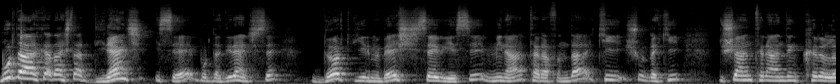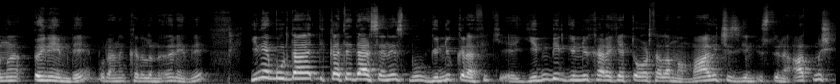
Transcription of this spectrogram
Burada arkadaşlar direnç ise burada direnç ise 4.25 seviyesi Mina tarafında ki şuradaki düşen trendin kırılımı önemli. Buranın kırılımı önemli. Yine burada dikkat ederseniz bu günlük grafik 21 e, günlük hareketli ortalama mavi çizginin üstüne atmış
